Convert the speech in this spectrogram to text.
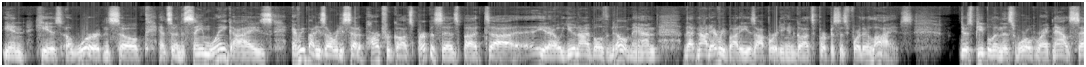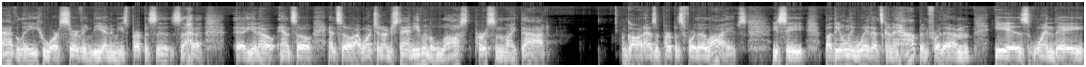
in his uh, word. And so, and so in the same way, guys, everybody's already set apart for God's purposes, but, uh, you know, you and I both know, man, that not everybody is operating in God's purposes for their lives there's people in this world right now, sadly, who are serving the enemy's purposes, uh, you know, and so and so I want you to understand, even a lost person like that God has a purpose for their lives, you see. But the only way that's going to happen for them is when they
